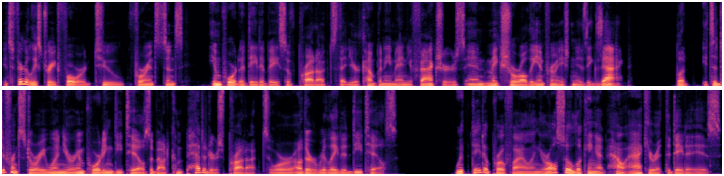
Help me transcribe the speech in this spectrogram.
It's fairly straightforward to, for instance, import a database of products that your company manufactures and make sure all the information is exact. But it's a different story when you're importing details about competitors' products or other related details. With data profiling, you're also looking at how accurate the data is.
